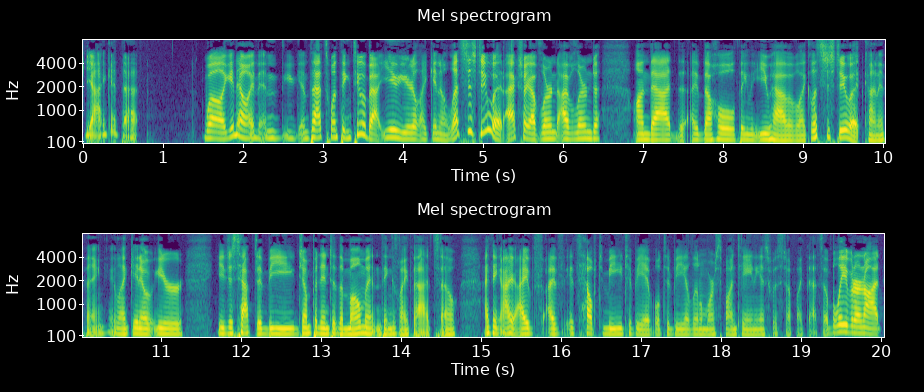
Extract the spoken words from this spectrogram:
Yeah, I get that. Well, you know, and and, you, and that's one thing too about you. You're like, you know, let's just do it. Actually, I've learned I've learned on that the, the whole thing that you have of like, let's just do it kind of thing. Like, you know, you're you just have to be jumping into the moment and things like that. So I think I, have I've it's helped me to be able to be a little more spontaneous with stuff like that. So believe it or not,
